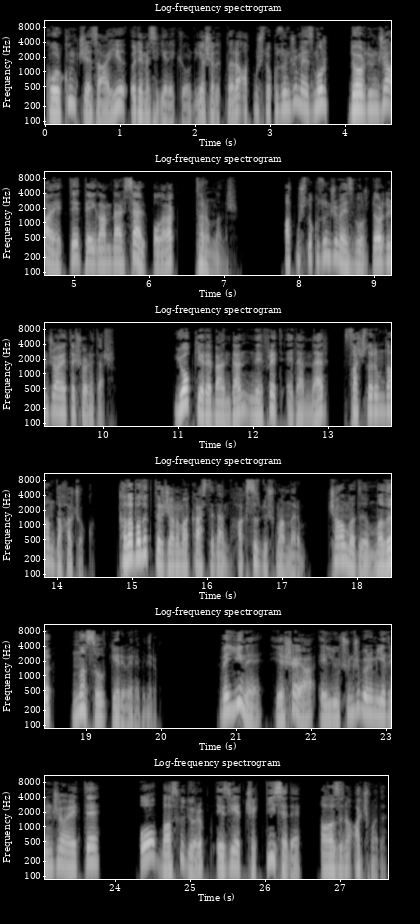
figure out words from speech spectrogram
Korkunç cezayı ödemesi gerekiyordu. Yaşadıkları 69. mezmur 4. ayette peygambersel olarak tanımlanır. 69. mezmur 4. ayette şöyle der. Yok yere benden nefret edenler saçlarımdan daha çok. Kalabalıktır canıma kasteden haksız düşmanlarım. Çalmadığım malı nasıl geri verebilirim? Ve yine Yaşaya 53. bölüm 7. ayette o baskı görüp eziyet çektiyse de ağzını açmadı.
